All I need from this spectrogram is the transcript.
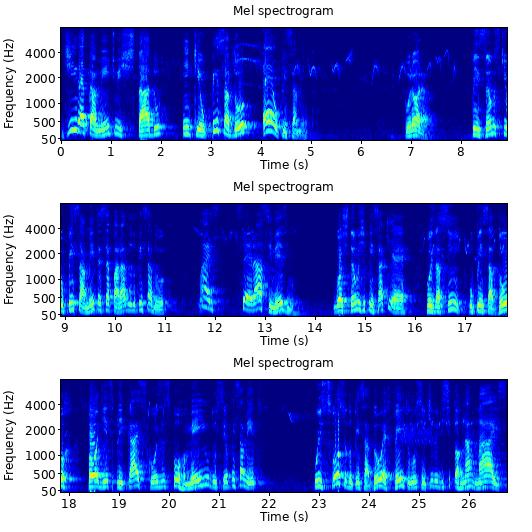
diretamente o estado em que o pensador é o pensamento. Por ora, pensamos que o pensamento é separado do pensador. Mas será assim mesmo? Gostamos de pensar que é, pois assim o pensador pode explicar as coisas por meio do seu pensamento. O esforço do pensador é feito no sentido de se tornar mais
